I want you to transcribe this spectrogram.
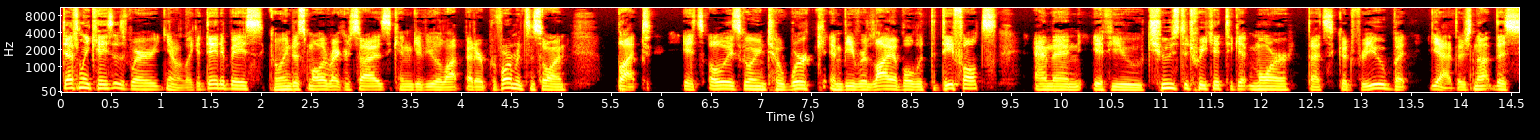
definitely cases where, you know, like a database going to a smaller record size can give you a lot better performance and so on, but it's always going to work and be reliable with the defaults. And then if you choose to tweak it to get more, that's good for you. But yeah, there's not this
